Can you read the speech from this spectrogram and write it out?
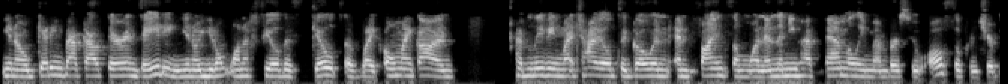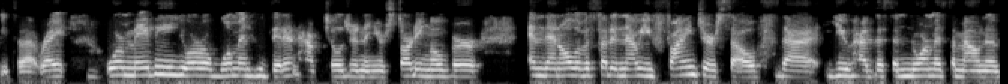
you know, getting back out there and dating. You know, you don't want to feel this guilt of like, oh my God, I'm leaving my child to go and, and find someone. And then you have family members who also contribute to that, right? Mm-hmm. Or maybe you're a woman who didn't have children and you're starting over and then all of a sudden now you find yourself that you had this enormous amount of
